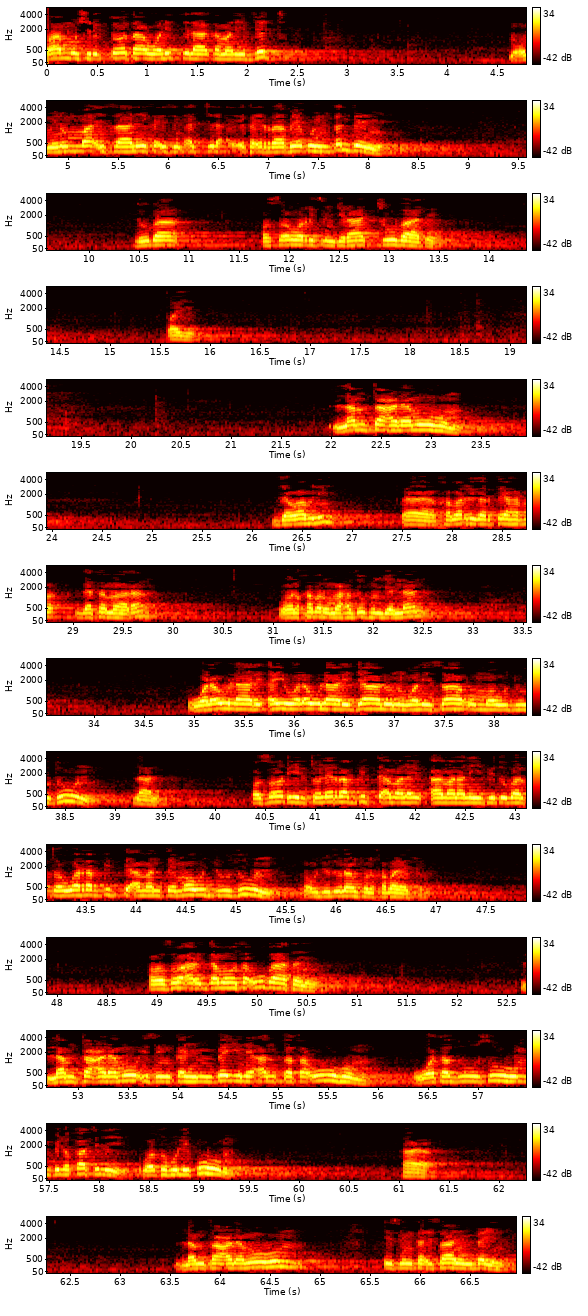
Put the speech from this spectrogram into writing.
waan mushriktootaa walitti laaqamaniif jecha mu'minummaa isaanii ka isin achi ka irraa beekuu hin dandeenye osoo warri sun jiraachuu baate طيب لم تعلموهم جوابني آه خبر قرتيها قتمارا والخبر محذوف جنان ولولا أي ولولا رجال ونساء موجودون لا, لا osoo dhiirtoleen rabbitti amananii fi dubartoowwan rabbitti amante mawjuduun mawjuduunaan kun kabara jechuudha osoo argamoo ta'uu baatanii lam taclamuu isin ka hin beyne an taxa'uuhum وتدوسوهم بالقتل وتهلكوهم آه. لم تعلموهم إسن كإسان بين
